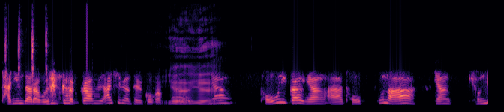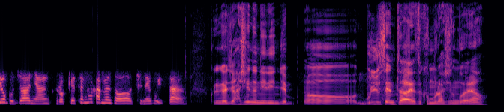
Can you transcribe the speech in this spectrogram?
다닌다라고 생각하시면 될 것 같고 예, 예. 그냥 더우니까 그냥 아 덥구나 그냥 견뎌보자 그냥 그렇게 생각하면서 지내고 있어요. 그러니까 이제 하시는 일이 이제, 어, 물류센터에서 근무를 하시는 거예요?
